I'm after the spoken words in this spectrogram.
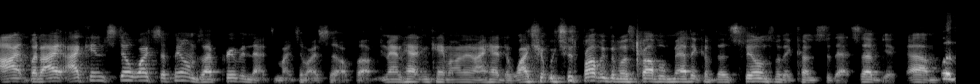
I, but I, I can still watch the films. I've proven that to my to myself. Uh, Manhattan came on, and I had to watch it, which is probably the most problematic of those films when it comes to that subject. Um, well,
